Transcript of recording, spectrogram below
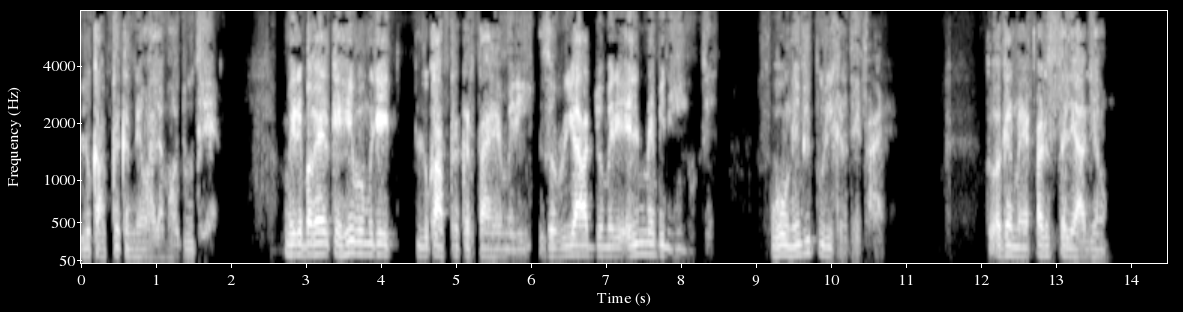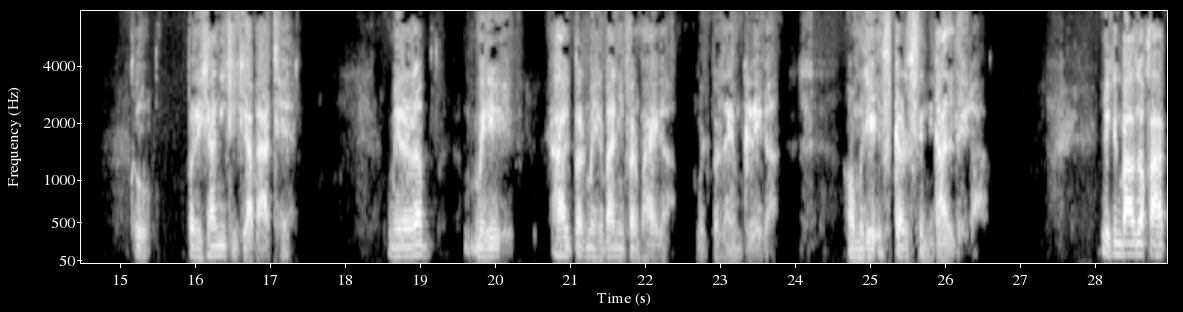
لک آفٹر کرنے والا موجود ہے۔ میرے بغیر کہے وہ مجھے لک آفٹر کرتا ہے، میری ضروریات جو میرے علم میں بھی نہیں ہوتی، وہ انہیں بھی پوری کر دیتا ہے۔ تو اگر میں قرض تلے آ گیا ہوں تو پریشانی کی کیا بات ہے؟ میرا رب میرے حال پر مہربانی فرمائے گا، مجھ پر رحم کرے گا اور مجھے اس قرض سے نکال دے گا۔ لیکن بعض اوقات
